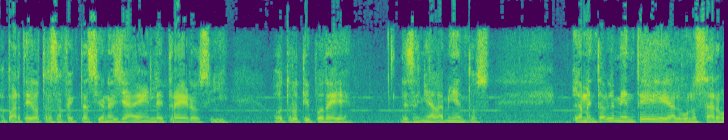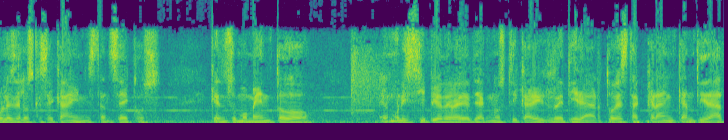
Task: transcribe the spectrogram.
aparte de otras afectaciones ya en letreros y otro tipo de, de señalamientos. Lamentablemente algunos árboles de los que se caen están secos, que en su momento el municipio debe diagnosticar y retirar toda esta gran cantidad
